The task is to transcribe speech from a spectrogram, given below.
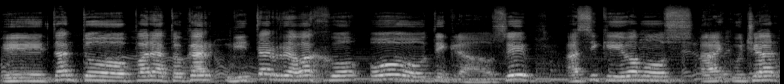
eh, tanto para tocar guitarra, bajo o teclados. ¿eh? Así que vamos a escuchar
